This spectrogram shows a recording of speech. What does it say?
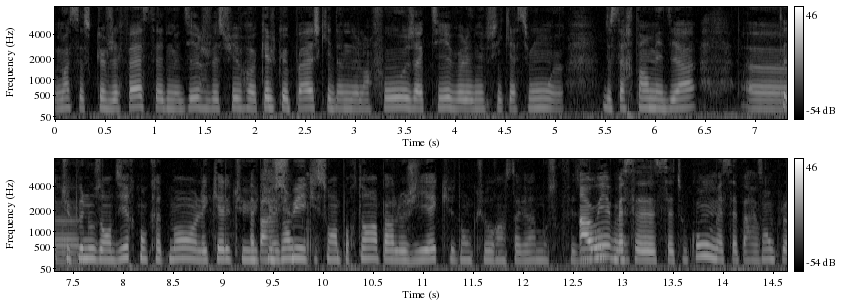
moi, c'est ce que j'ai fait, c'est de me dire, je vais suivre quelques pages qui donnent de l'info, j'active les notifications de certains médias. Euh, tu peux nous en dire concrètement lesquels tu, bah, suis et qui sont importants à part le GIEC donc sur Instagram ou sur Facebook Ah oui, mais c'est tout con, mais c'est par exemple,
